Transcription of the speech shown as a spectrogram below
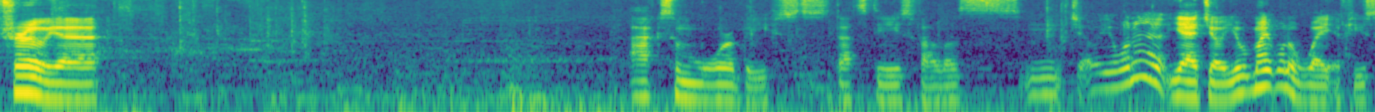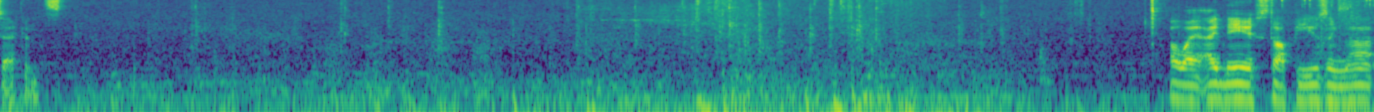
True, yeah. Axum War Beasts. That's these fellas. Mm, Joe, you wanna... Yeah, Joe, you might want to wait a few seconds. Oh wait, I need to stop using that.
